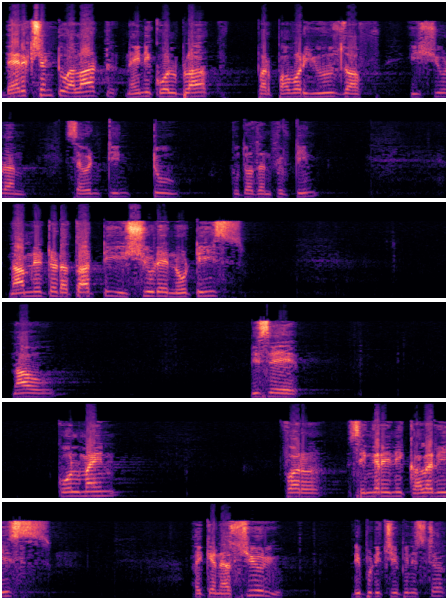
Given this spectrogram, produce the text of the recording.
Direction to allot Naini coal block for power use of issued on 17 to 2015. Nominated authority issued a notice. Now, this is a coal mine for Singareni collieries. I can assure you, Deputy Chief Minister,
